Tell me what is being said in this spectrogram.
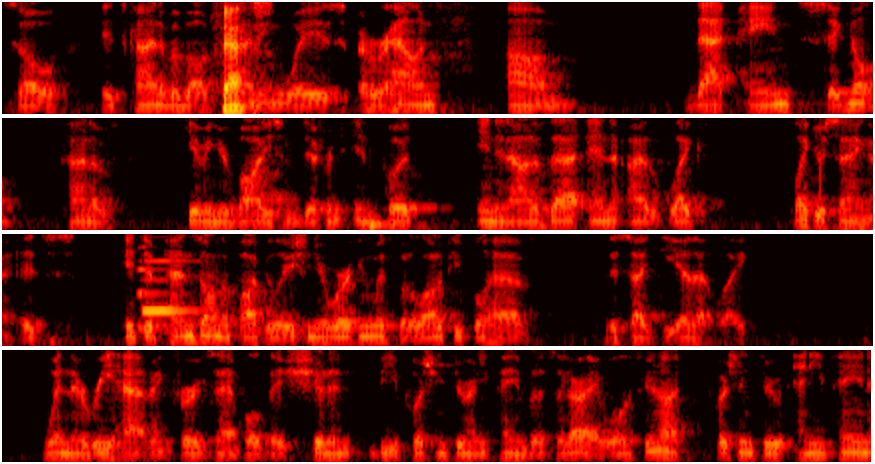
so it's kind of about Facts. finding ways around um, that pain signal, kind of giving your body some different input in and out of that. And I like, like you're saying, it's it depends on the population you're working with, but a lot of people have this idea that like when they're rehabbing, for example, they shouldn't be pushing through any pain. But it's like, all right, well, if you're not pushing through any pain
